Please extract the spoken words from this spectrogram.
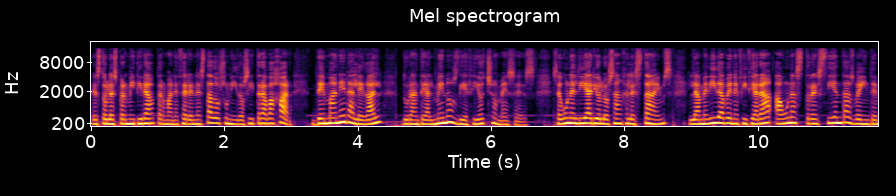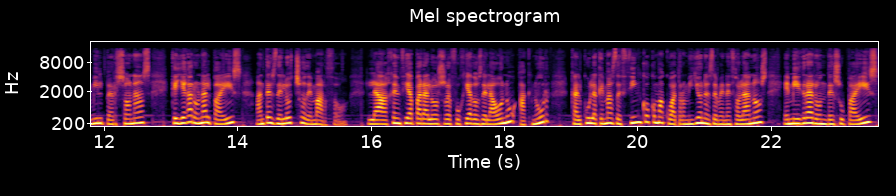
Esto les permitirá permanecer en Estados Unidos y trabajar de manera legal durante al menos 18 meses. Según el diario Los Angeles Times, la medida beneficiará a unas 320.000 personas que llegaron al país antes del 8 de marzo. La Agencia para los Refugiados de la ONU, ACNUR, calcula que más de 5,4 millones de venezolanos emigraron de su país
